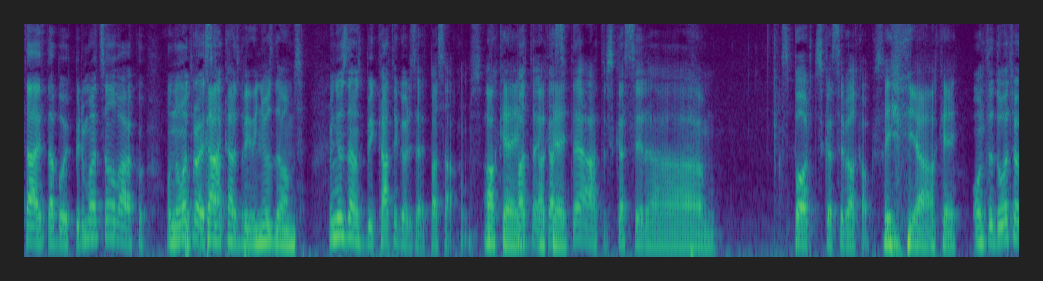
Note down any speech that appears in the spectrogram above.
tā es dabūju pirmo cilvēku, un otru es Kā, atradu. kāds bija viņa uzdevums? Viņa uzdevums bija kategorizēt pasākumus. Okay, Pateikt, okay. kas ir teātris, kas ir uh, sports, kas ir vēl kaut kas. jā, ok. Un tad otru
